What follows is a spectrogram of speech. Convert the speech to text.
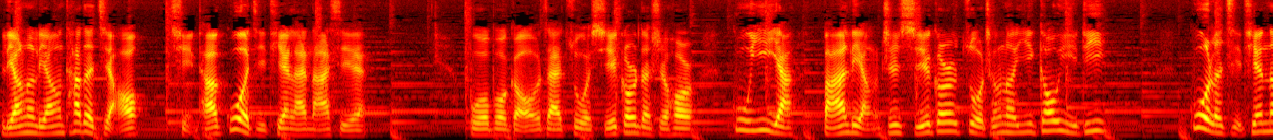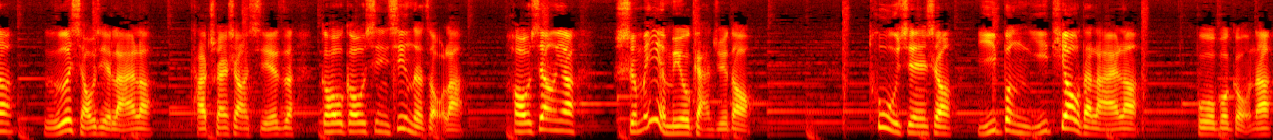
量了量他的脚，请他过几天来拿鞋。波波狗在做鞋跟的时候，故意呀把两只鞋跟做成了一高一低。过了几天呢，鹅小姐来了，她穿上鞋子，高高兴兴的走了，好像呀什么也没有感觉到。兔先生一蹦一跳的来了，波波狗呢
